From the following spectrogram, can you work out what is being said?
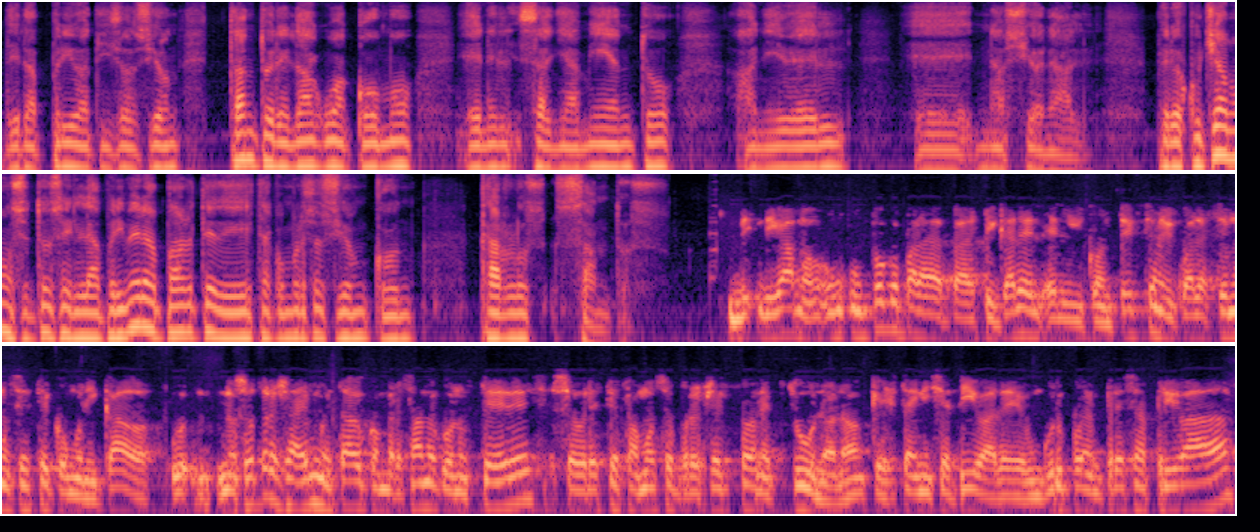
de la privatización tanto en el agua como en el saneamiento a nivel nacional. Pero escuchamos entonces la primera parte de esta conversación con Carlos Santos. Digamos, un, poco para, explicar el, contexto en el cual hacemos este comunicado. Nosotros ya hemos estado conversando con ustedes sobre este famoso proyecto Neptuno, ¿no? que es esta iniciativa de un grupo de empresas privadas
